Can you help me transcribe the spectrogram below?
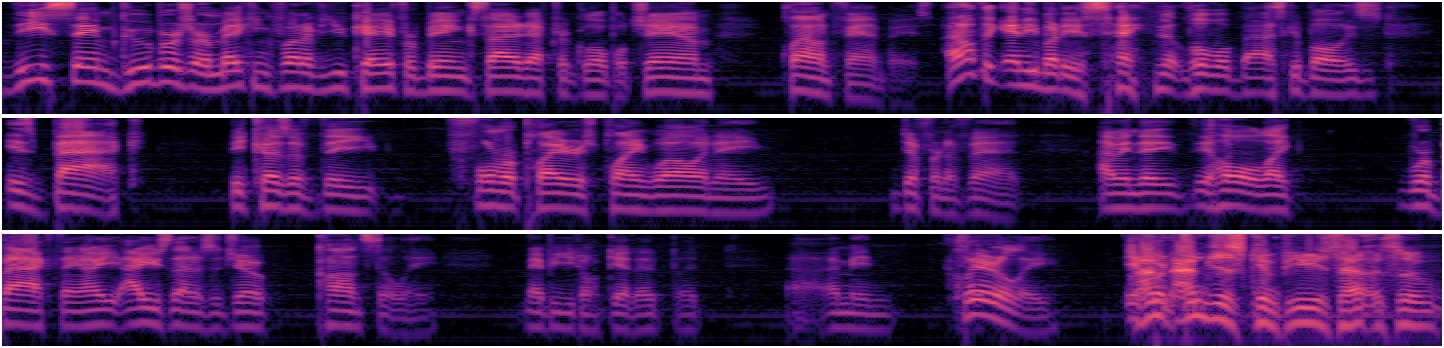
These same goobers are making fun of UK for being excited after Global Jam. Clown fan base. I don't think anybody is saying that Louisville basketball is is back because of the former players playing well in a different event. I mean, the the whole like we're back thing. I, I use that as a joke constantly. Maybe you don't get it, but uh, I mean, clearly. I'm, I'm just confused. How, so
